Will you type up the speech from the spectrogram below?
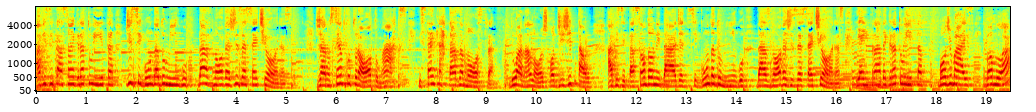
a visitação é gratuita de segunda a domingo, das 9 às 17 horas. Já no Centro Cultural Otto Marx está em cartaz a mostra do analógico ao digital. A visitação da unidade é de segunda a domingo, das 9 às 17 horas. E a entrada é gratuita. Bom demais! Vamos lá?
